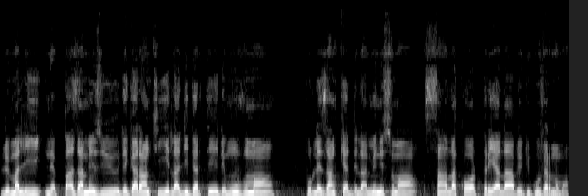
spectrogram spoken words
le Mali n'est pas à mesure de garantir la liberté de mouvement pour les enquêtes de l'aménagement sans l'accord préalable du gouvernement.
